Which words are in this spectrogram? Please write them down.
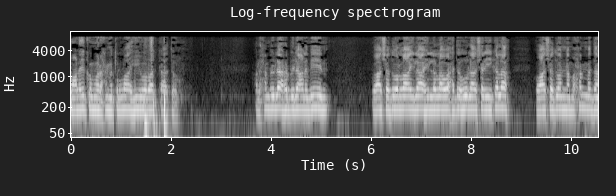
علیکم ورحمۃ اللہ وبرکاتہ۔ الحمد اللہ رب العالمین واشد اللہ الہ الا اللہ وحدہ لا شریک له واشهد ان محمدا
